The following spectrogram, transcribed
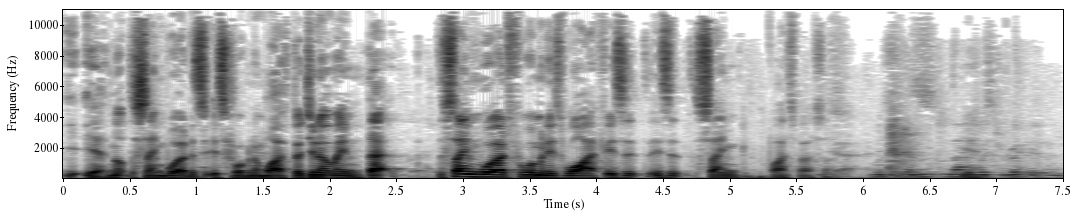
Yeah, not the same word as it is for woman and wife, but do you know what I mean? That the same word for woman is wife. Is it? Is it the same vice versa? Was the language written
